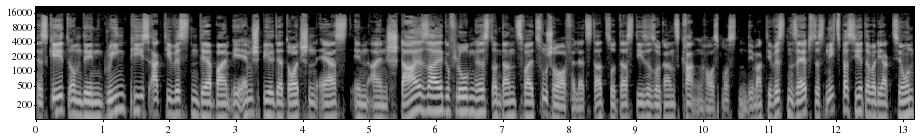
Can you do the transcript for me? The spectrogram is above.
Es geht um den Greenpeace-Aktivisten, der beim EM-Spiel der Deutschen erst in ein Stahlseil geflogen ist und dann zwei Zuschauer verletzt hat, sodass diese sogar ins Krankenhaus mussten. Dem Aktivisten selbst ist nichts passiert, aber die Aktion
